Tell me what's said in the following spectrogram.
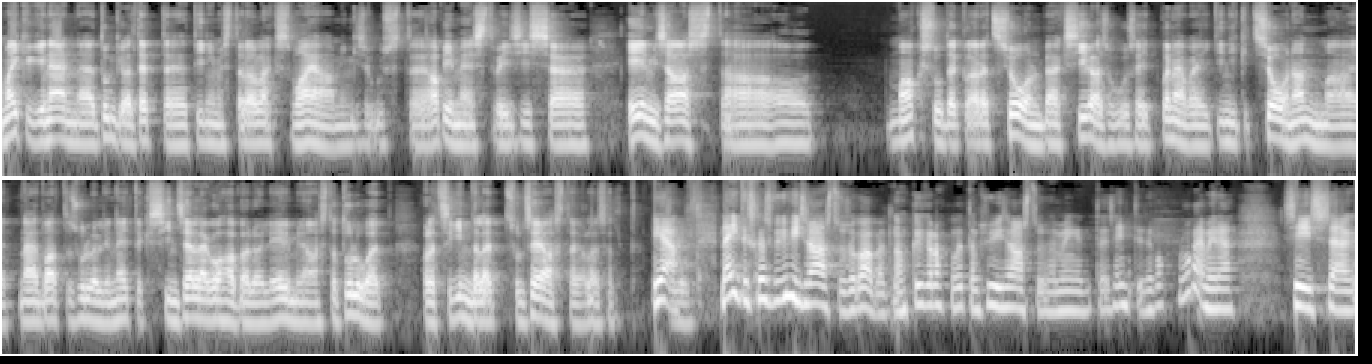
ma ikkagi näen tungivalt ette, et inimestel oleks vaja mingisugust äh, abimeest või siis äh, eelmise aasta maksudeklaratsioon peaks igasuguseid põnevaid indikatsioone andma, et näed, vaata, sul oli näiteks siin selle koha peal oli eelmine aasta tulu, et oled sa kindel, et sul see aasta ei ole sealt? ja näiteks kasvõi ühisrahastuse koha pealt, noh, kõige rohkem võtab see ühisrahastuse mingite sentide kokkulugemine. siis äh,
